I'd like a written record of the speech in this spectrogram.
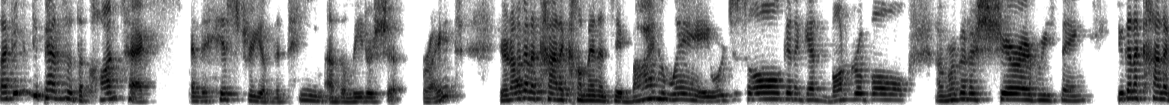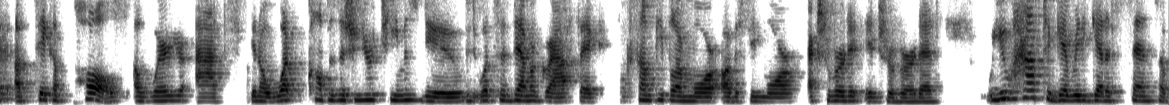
I think it depends on the context and the history of the team and the leadership, right? You're not going to kind of come in and say, by the way, we're just all going to get vulnerable and we're going to share everything. You're going to kind of uh, take a pulse of where you're at, you know, what composition your team is new, what's a demographic. Some people are more, obviously, more extroverted, introverted you have to get really get a sense of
